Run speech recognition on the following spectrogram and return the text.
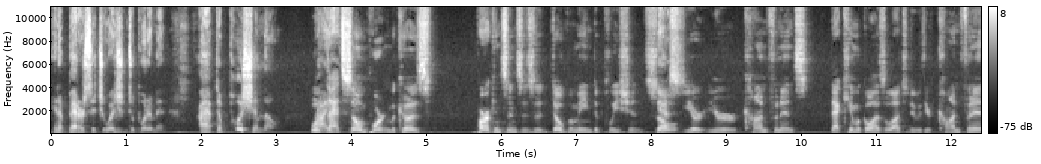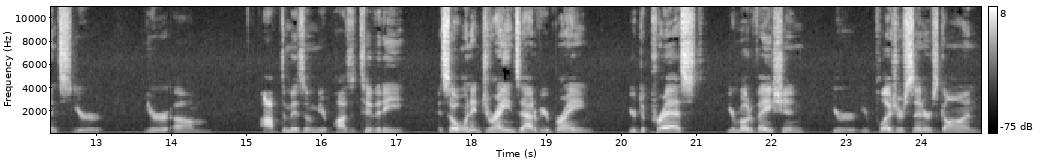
in a better situation to put him in. I have to push him though. Well, right? that's so important because Parkinson's is a dopamine depletion. So Yes. your your confidence, that chemical has a lot to do with your confidence, your your um, optimism, your positivity. And so when it drains out of your brain, you're depressed, your motivation, your your pleasure center's gone.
